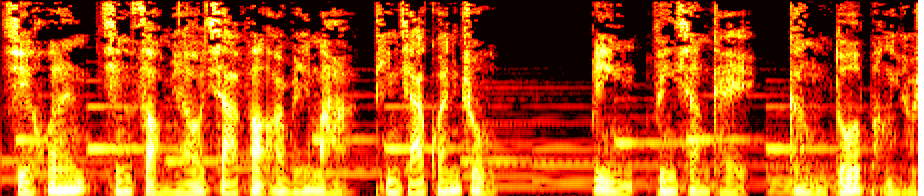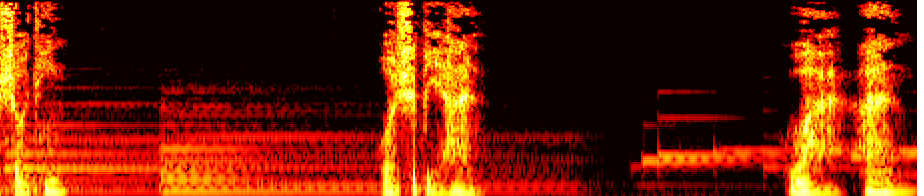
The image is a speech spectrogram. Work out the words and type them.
喜欢请扫描下方二维码添加关注，并分享给更多朋友收听。我是彼岸，晚安。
